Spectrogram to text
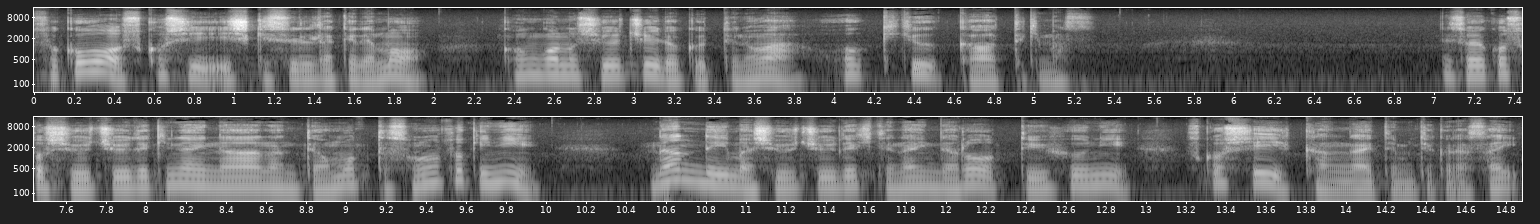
そこを少し意識するだけでも今後の集中力っていうのは大きく変わってきます。でそれこそ集中できないなーなんて思ったその時になんで今集中できてないんだろうっていうふうに少し考えてみてください。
